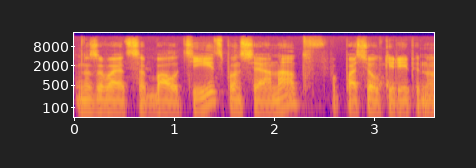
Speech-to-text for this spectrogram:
называется Балтиец, пансионат в поселке Репино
